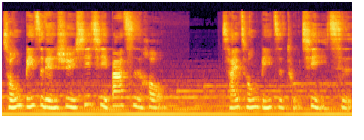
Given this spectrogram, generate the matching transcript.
从鼻子连续吸气八次后。才从鼻子吐气一次。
